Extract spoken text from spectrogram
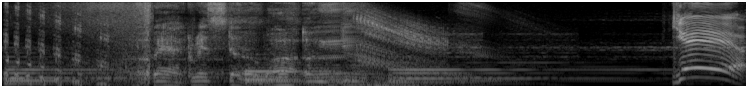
Where crystal, what are you? Yeah!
